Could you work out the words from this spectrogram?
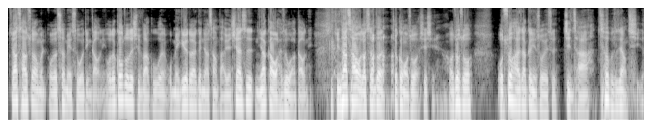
只要查出来我们我的车没事，我一定告你。我的工作是刑法顾问，我每个月都在跟人家上法院。现在是你要告我还是我要告你？警察查我的身份，就跟我说谢谢。我就说，我说还是要跟你说一次，警察车不是这样骑的。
